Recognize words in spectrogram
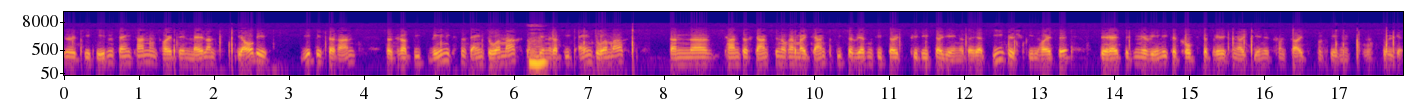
äh, gegeben sein kann. Und heute in Mailand glaube ich wirklich daran, dass Rapid wenigstens ein Tor macht. Und mhm. wenn Rapid ein Tor macht, dann äh, kann das Ganze noch einmal ganz bitter werden für die Italiener. Daher dieses Spiel heute bereitet mir weniger Kopfzerbrechen als jenes von Salzburg gegen Brügge.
